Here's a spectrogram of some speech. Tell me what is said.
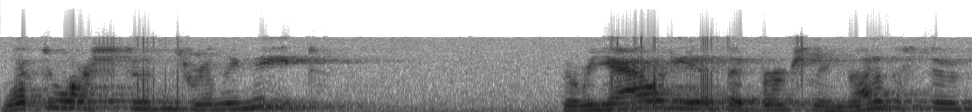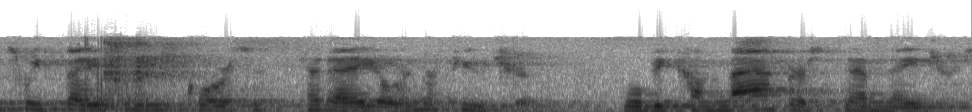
What do our students really need? The reality is that virtually none of the students we face in these courses today or in the future will become math or STEM majors.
